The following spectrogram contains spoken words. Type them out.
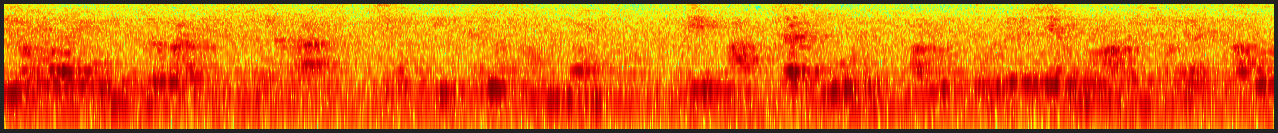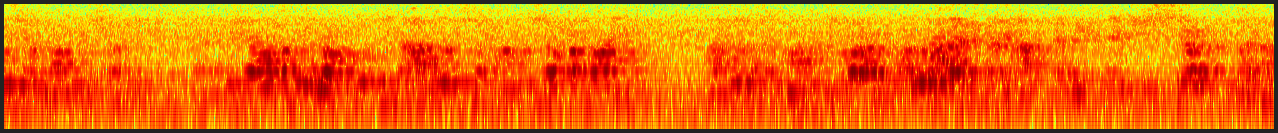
এবং পবিত্র কাজে সুচিতা এবং দ্বিতীয় সংযম এই পাঁচটা গুণ পালন করলে সে মানুষ হবে আদর্শ মানুষ হবে কিন্তু আমাদের লক্ষ্য শুধু আদর্শ মানুষ হওয়া নয় আদর্শ মানুষ হওয়ার পরও আর একটা থাকে এটা ঈশ্বর করা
